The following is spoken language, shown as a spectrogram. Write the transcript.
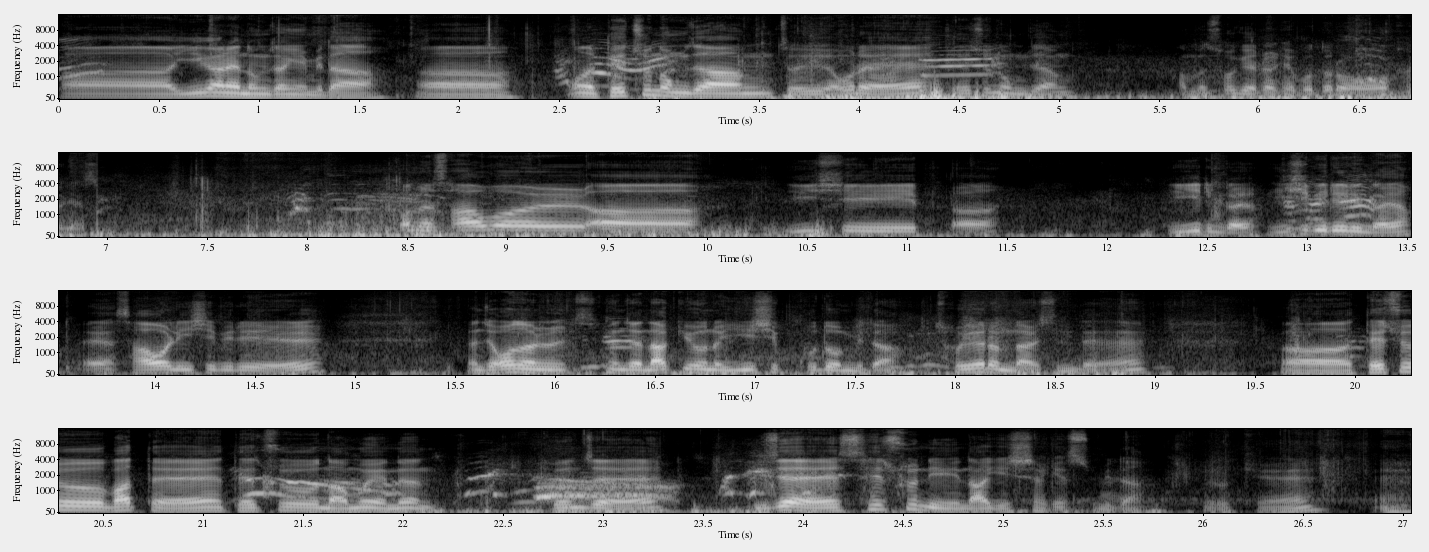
아, 이간의 농장입니다. 어, 오늘 대추 농장 저희 올해 대추 농장 한번 소개를 해보도록 하겠습니다. 오늘 4월 어, 20 어, 2일인가요? 21일인가요? 네, 4월 21일. 현재 오늘 현재 낮 기온은 29도입니다. 초여름 날씨인데 어, 대추 밭에 대추 나무에는 현재 이제 새순이 나기 시작했습니다. 이렇게. 예.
